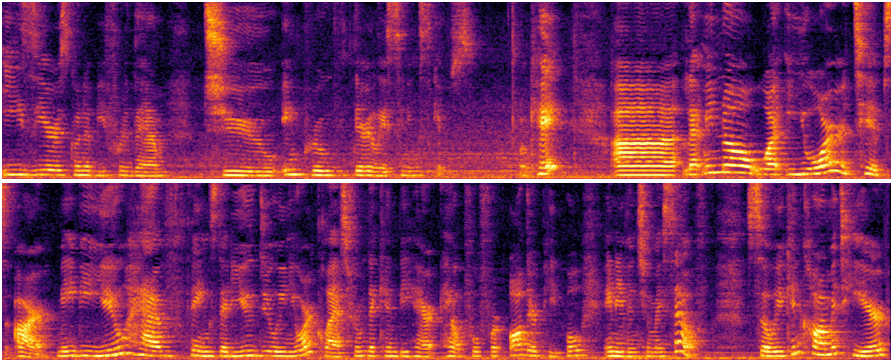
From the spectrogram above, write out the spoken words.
easier it's going to be for them to improve their listening skills. Okay? Uh, let me what your tips are. Maybe you have things that you do in your classroom that can be helpful for other people and even to myself. So you can comment here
